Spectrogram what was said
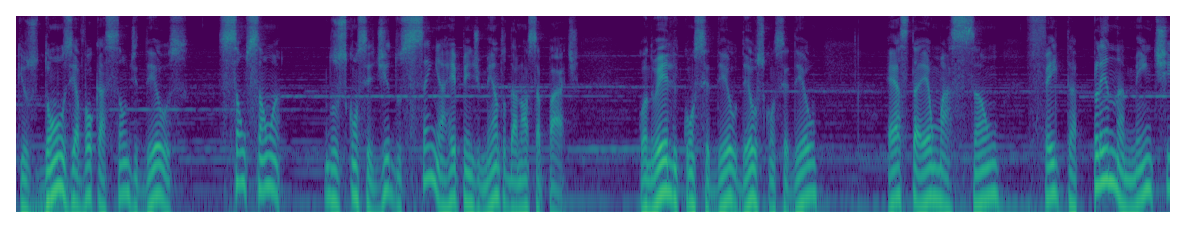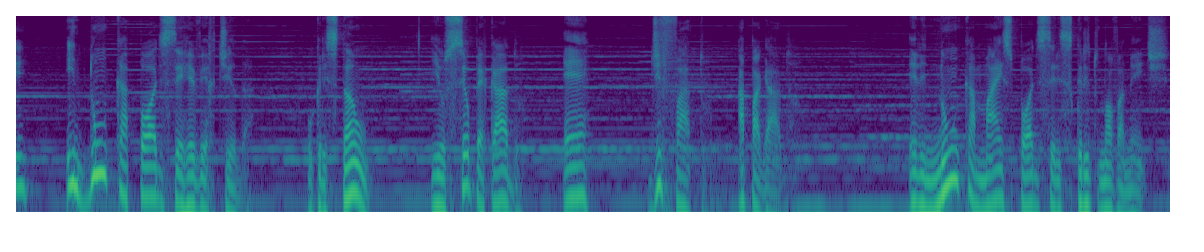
que os dons e a vocação de Deus são, são nos concedidos sem arrependimento da nossa parte. Quando ele concedeu, Deus concedeu, esta é uma ação feita plenamente e nunca pode ser revertida. O cristão e o seu pecado é, de fato, apagado. Ele nunca mais pode ser escrito novamente.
